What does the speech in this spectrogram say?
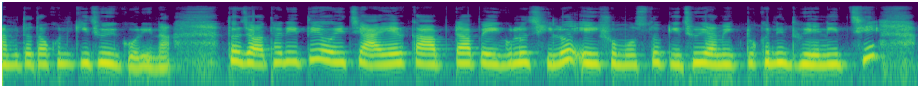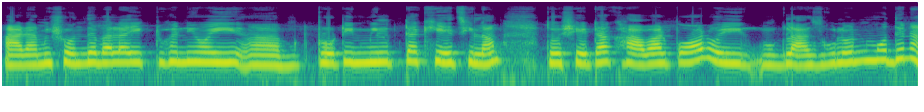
আমি তো তখন কিছুই করি না। তো যথারীতি ওই চায়ের কাপ টাপ এইগুলো ছিল, এই সমস্ত কিছুই আমি একটুখানি ধুয়ে নিচ্ছি। আর আমি সন্ধেবেলায় একটুখানি ওই প্রোটিন মিল্কটা খেয়েছিলাম। তো সেটা খাওয়ার পর ওই গ্লাসগুলোর মধ্যে না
